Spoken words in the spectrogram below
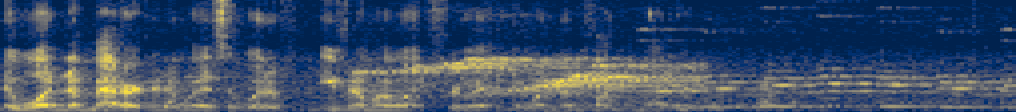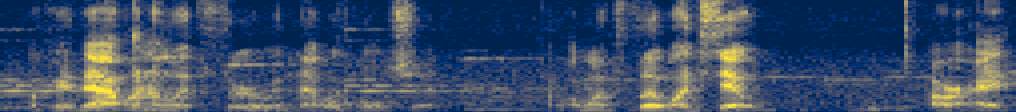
It wouldn't have mattered anyways, it would have, even when I went through it, it wouldn't have fucking mattered. Okay, that one I went through, and that was bullshit. Through that one too. Alright.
